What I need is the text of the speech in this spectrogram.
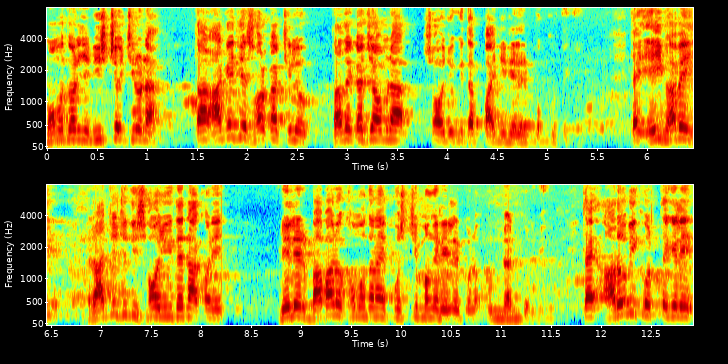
মমতা ব্যানার্জি নিশ্চয় ছিল না। তার আগে যে সরকার ছিল, তাদের কাছে আমরা সহযোগিতা পাইনি রেলের পক্ষ থেকে। তাই এইভাবেই রাজ্য যদি সহযোগিতা না করে, রেলের বাবারও ক্ষমতা নয় পশ্চিমবঙ্গে রেলের কোনো উন্নয়ন করবে। তাই আরবি করতে গেলে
